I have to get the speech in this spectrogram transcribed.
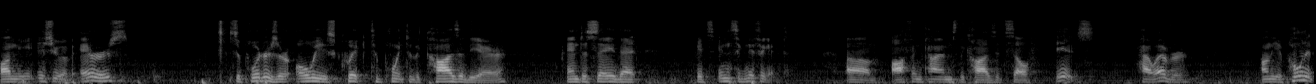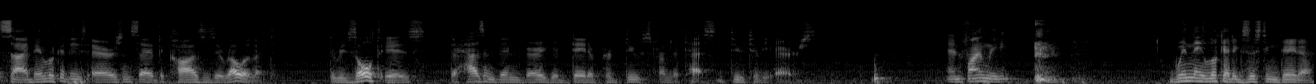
On the issue of errors, supporters are always quick to point to the cause of the error and to say that it's insignificant. um, oftentimes the cause itself is. However, on the opponent's side, they look at these errors and say the cause is irrelevant. The result is there hasn't been very good data produced from the test due to the errors. And finally, when they look at existing data,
